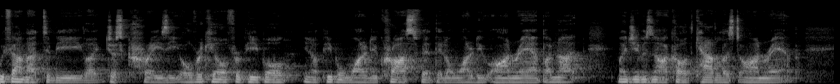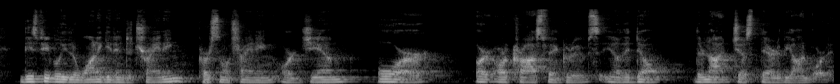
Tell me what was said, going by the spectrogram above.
we found that to be like just crazy overkill for people. You know, people want to do CrossFit, they don't want to do on ramp. I'm not, my gym is not called Catalyst On Ramp. These people either want to get into training, personal training, or gym, or, or, or CrossFit groups. You know, they don't, they're not just there to be onboarded.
